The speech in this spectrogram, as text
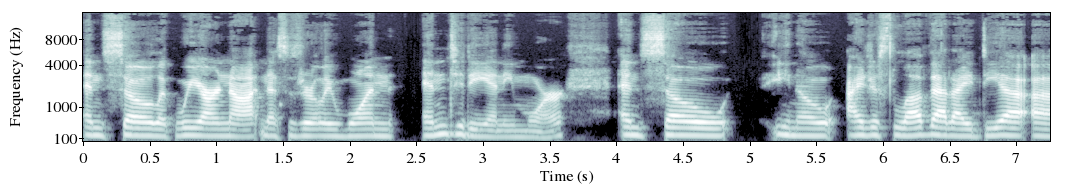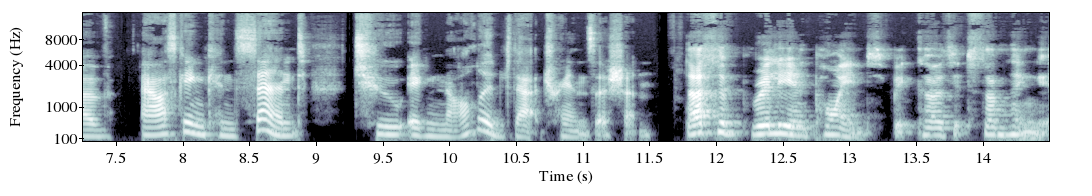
and so like we are not necessarily one entity anymore and so you know i just love that idea of asking consent to acknowledge that transition that's a brilliant point because it's something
